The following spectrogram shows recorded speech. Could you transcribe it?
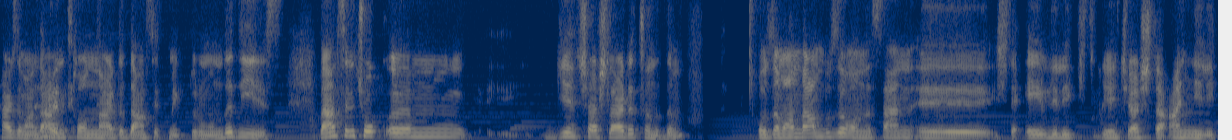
her zaman da evet. aynı tonlarda dans etmek durumunda değiliz. Ben seni çok e, genç yaşlarda tanıdım. O zamandan bu zamana sen e, işte evlilik, genç yaşta annelik,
